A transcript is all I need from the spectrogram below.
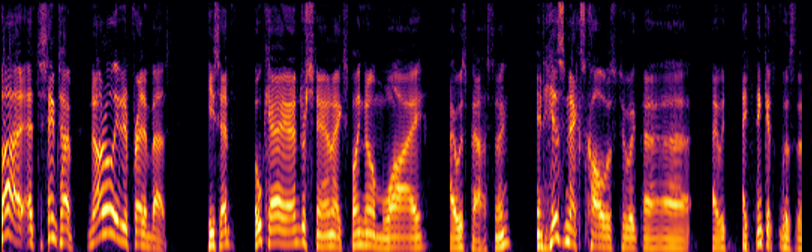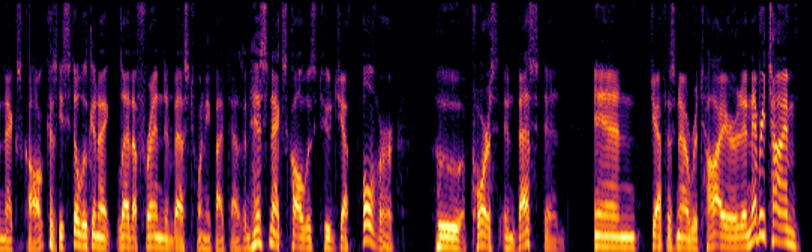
But at the same time, not only did Fred invest, he said, okay, I understand. I explained to him why I was passing. And his next call was to, uh, I would, I think it was the next call because he still was going to let a friend invest 25,000. His next call was to Jeff Pulver, who of course invested and Jeff is now retired. And every time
